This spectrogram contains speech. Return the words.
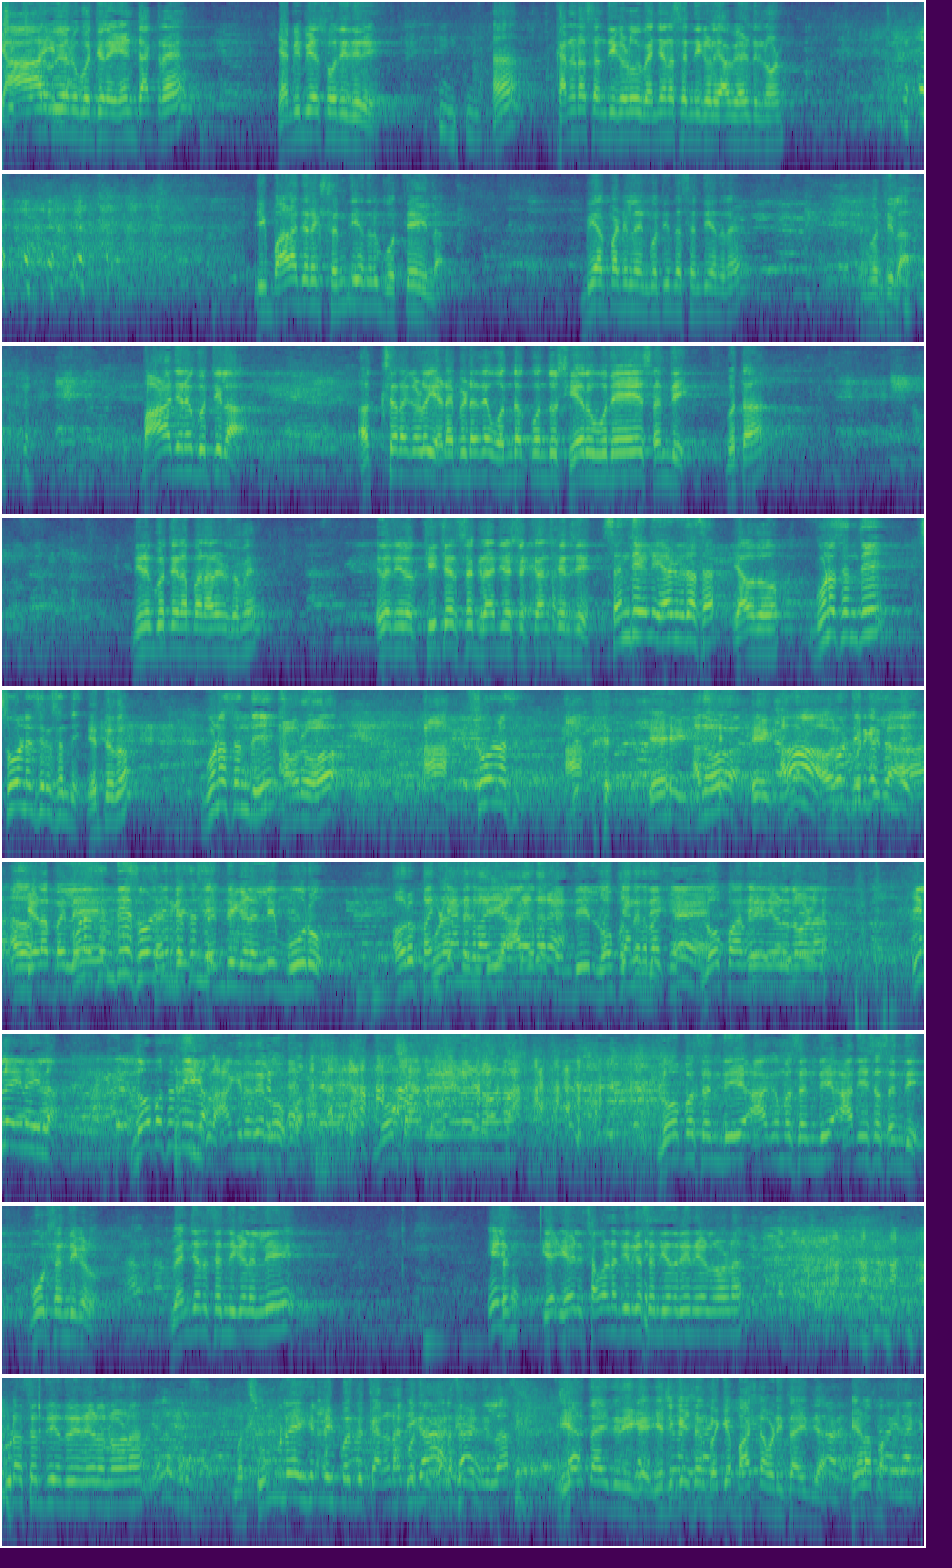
ಯಾರಿಗೂ ಏನು ಗೊತ್ತಿಲ್ಲ. ಏನ್ ಡಾಕ್ಟ್ರೆ? ಎಂ ಬಿ ಬಿ ಎಸ್ ಓದಿದ್ದೀರಿ? ಕನ್ನಡ ಸಂಧಿಗಳು ವ್ಯಂಜನ ಸಂಧಿಗಳು ಯಾವ ಹೇಳ್ರಿ ನೋಡ್. ಈಗ ಬಹಳ ಜನಕ್ಕೆ ಸಂಧಿ ಅಂದ್ರೆ ಗೊತ್ತೇ ಇಲ್ಲ. ಬಿ ಆರ್ ಪಾಟೀಲ್ ಏನ್ ಗೊತ್ತಿದ್ದ ಸಂಧಿ ಅಂದ್ರೆ ಗೊತ್ತಿಲ್ಲ. ಬಹಳ ಜನ ಗೊತ್ತಿಲ್ಲ. ಅಕ್ಷರಗಳು ಎಡೆಬಿಡದೆ ಒಂದಕ್ಕೊಂದು ಸೇರುವುದೇ ಸಂಧಿ. ಗೊತ್ತಾ? ನಿನಗೆ ಗೊತ್ತೇನಪ್ಪ ನಾರಾಯಣ ಸ್ವಾಮಿ? ಇಲ್ಲ ನೀನು ಟೀಚರ್ಸ್ ಗ್ರಾಜುಯೇಷನ್ ಕಾನ್ಸ್ಟಿಟ್ಯೂನ್ಸಿ ಸಂಧಿಯಲ್ಲಿ ಎರಡು ವಿಧ ಸರ್. ಯಾವುದು? ಗುಣಸಂಧಿ ಸುವರ್ಣ ಸಿರಿ ಸಂಧಿ. ಎತ್ತದು ಗುಣಸಂಧಿ ಅವರು ಸುವರ್ಣ ಸಂಧಿ. ಅದು ಕೇಳಪ್ಪ ಇಲ್ಲಿ. ಗುಣಸಂಧಿ, ಸುವರ್ಣ ದೀರ್ಘ ಸಂಧಿ- ಸಂಧಿ. ಸಂಧಿಗಳಲ್ಲಿ ಮೂರು. ಅವರು ಪಂಚಾಂಗದ ಭಾಷೆ. ಸಂಧಿ ಲೋಪ ಲೋಪ ಅಂದ್ರೆ ಏನ್ ಹೇಳು ನೋಡೋಣ? ಇಲ್ಲ ಇಲ್ಲ ಇಲ್ಲ. ಲೋಪ ಸಂಧಿ ಆಗಿರೋದೇ ಲೋಪ. ಲೋಪ ಅಂದ್ರೆ ಲೋಪ ಸಂಧಿ ಆಗಮ ಸಂಧಿ ಆದೇಶ ಸಂಧಿ ಮೂರು ಸಂಧಿಗಳು. ವ್ಯಂಜನ ಸಂಧಿಗಳಲ್ಲಿ ಹೇಳಿ ಸವರ್ಣ ದೀರ್ಘ ಸಂಧಿ ಅಂದ್ರೆ ಏನ್ ಹೇಳೋಣ ನೋಡೋಣ? ಗುಣ ಸಂಧಿ ಅಂದ್ರೆ ಏನ್ ಹೇಳು ನೋಡೋಣ? ಮತ್ತೆ ಸುಮ್ಮನೆ ಇಲ್ಲಿ ಬಂದು ಕನ್ನಡ ಗೊತ್ತಿಲ್ಲ, ಹೇಳ್ತಾ ಇದ್ದೀರಿ ಈಗ ಎಜುಕೇಶನ್ ಬಗ್ಗೆ ಭಾಷಣ ಹೊಡಿತಾ ಇದ್ಯಾ? ಹೇಳಪ್ಪ.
